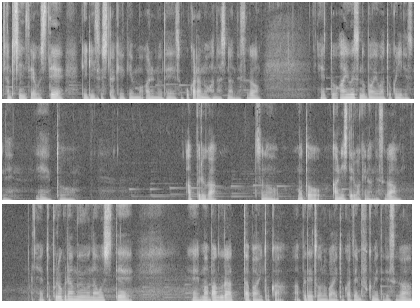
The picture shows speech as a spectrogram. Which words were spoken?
ちゃんと申請をしてリリースした経験もあるのでそこからのお話なんですが、えっ、ー、と iOS の場合は特にですねえっ、ー、と Apple がその元を管理してるわけなんですが、えっとプログラムを直して、えまあ、バグがあった場合とかアップデートの場合とか全部含めてですが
